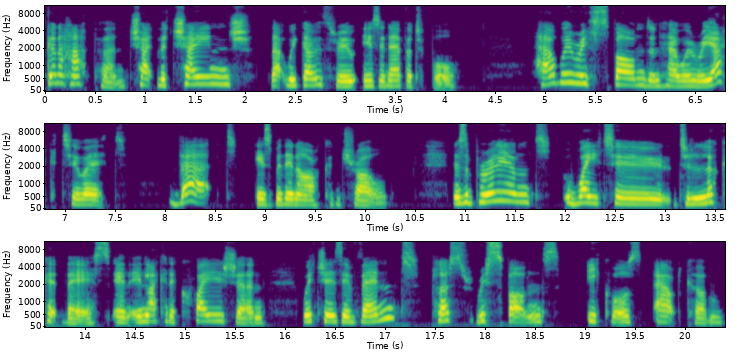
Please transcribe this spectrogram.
going to happen. Ch- the change that we go through is inevitable. How we respond and how we react to it, that is within our control. There's a brilliant way to, to look at this in, in like an equation, which is event plus response equals outcome.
